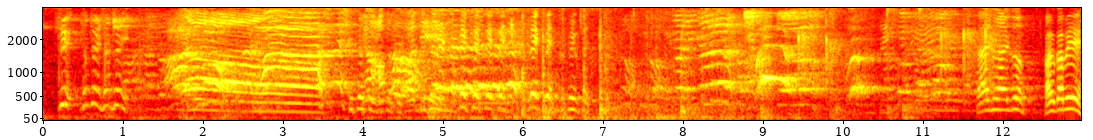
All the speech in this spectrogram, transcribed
시 천천히 천천히. 야. 급했어 급했어. 괜찮아 백백백백백백 급해 급해 나이스 나이스. 까비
